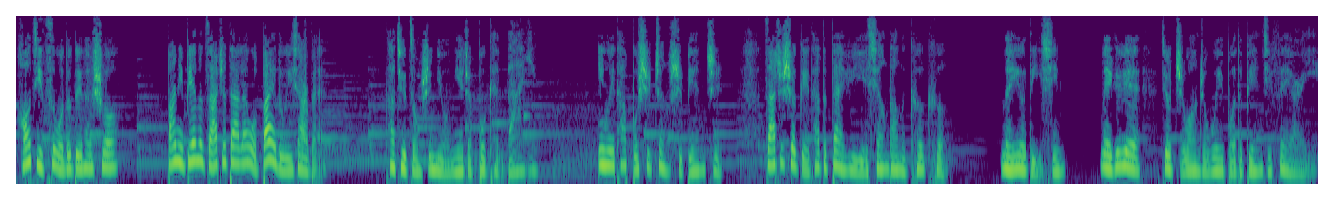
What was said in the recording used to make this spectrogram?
好几次我都对她说。把你编的杂志带来，我拜读一下呗。他却总是扭捏着不肯答应，因为他不是正式编制，杂志社给他的待遇也相当的苛刻，没有底薪，每个月就指望着微薄的编辑费而已。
